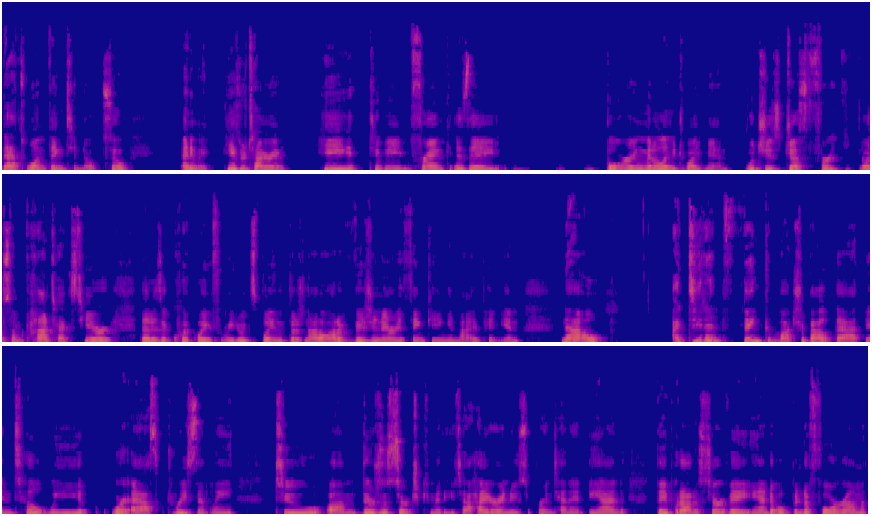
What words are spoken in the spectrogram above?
that's one thing to note. So, anyway, he's retiring. He, to be frank, is a boring middle aged white man, which is just for uh, some context here. That is a quick way for me to explain that there's not a lot of visionary thinking, in my opinion. Now, I didn't think much about that until we were asked recently to. Um, there's a search committee to hire a new superintendent, and they put out a survey and opened a forum,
